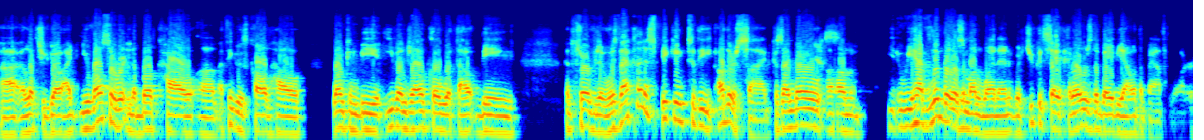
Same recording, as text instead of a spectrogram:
uh, I let you go. I, you've also written a book, how um, I think it was called "How One Can Be an Evangelical Without Being Conservative." Was that kind of speaking to the other side? Because I know yes. um, we have liberalism on one end, which you could say throws the baby out with the bathwater.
